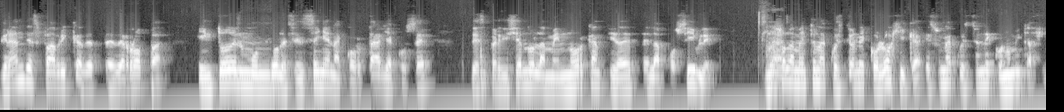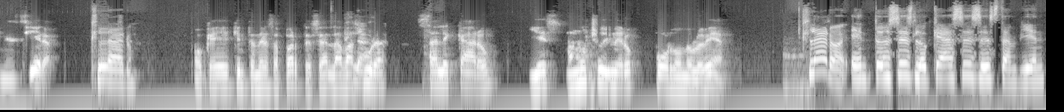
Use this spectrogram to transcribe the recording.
grandes fábricas de, ropa en todo el mundo les enseñan a cortar y a coser, desperdiciando la menor cantidad de tela posible. No es solamente una cuestión ecológica, es una cuestión económica financiera. Claro. Ok, hay que entender esa parte. O sea, la basura sale caro y es mucho dinero por donde lo vean. Claro, entonces lo que haces es también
